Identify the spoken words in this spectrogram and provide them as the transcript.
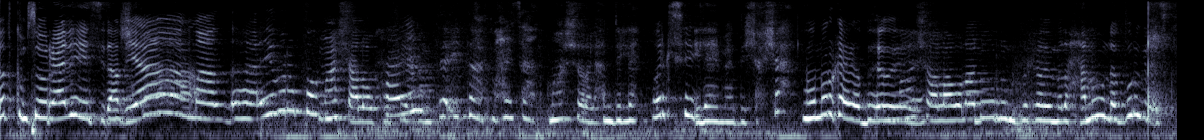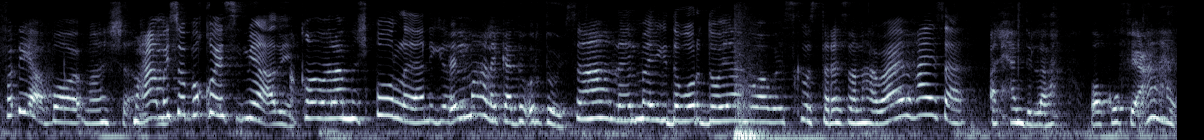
dadkum soo alxamdulilah ilaahay mahadi shaxshax nuunurkayga buxuy maasha allah walaa dhuurin buxooy madax xanuun la guriga la iska fadhiya booy maasha maxaa ma isoo boqoysid miya adi. Qowala mashquul leh aniga ilmaha le kaada ordoy sahle ilma iga daba ordooyaan waaba iska stressanaha waay maxaa haysaa alxamdulilah waa kuu fiicanahay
